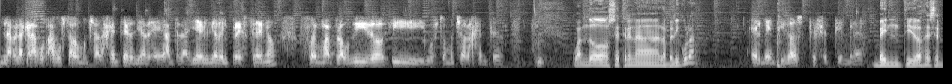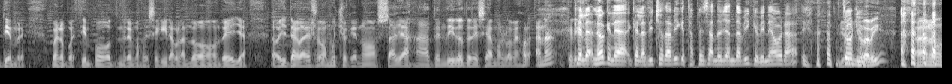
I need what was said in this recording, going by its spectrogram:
la verdad que le ha gustado mucho a la gente. El día de antes de ayer el día del preestreno fue muy aplaudido y gustó mucho a la gente. ¿Cuándo se estrena la película? El 22 de septiembre 22 de septiembre. Bueno, pues tiempo tendremos de seguir hablando de ella. Oye, te agradecemos mucho que nos hayas atendido, te deseamos lo mejor. Ana, Que la- no, que, le- que le has dicho David, que estás pensando ya en David, que viene ahora. ¿Yo he Antonio. dicho David? Ah, no,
